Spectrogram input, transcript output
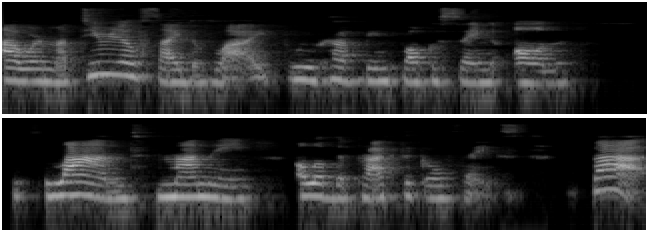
our material side of life. We have been focusing on land, money, all of the practical things. But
